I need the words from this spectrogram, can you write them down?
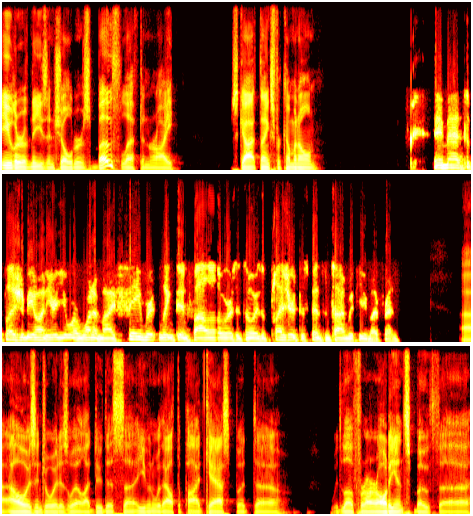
healer of knees and shoulders, both left and right. Scott, thanks for coming on. Hey, Matt, it's a pleasure to be on here. You are one of my favorite LinkedIn followers. It's always a pleasure to spend some time with you, my friend. Uh, I always enjoy it as well. I do this uh, even without the podcast, but uh, we'd love for our audience, both uh,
